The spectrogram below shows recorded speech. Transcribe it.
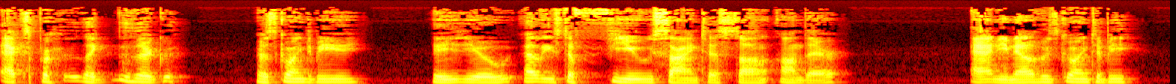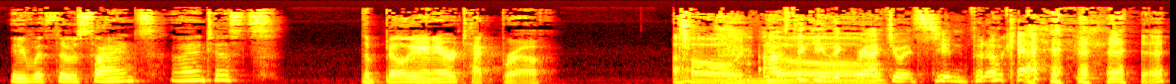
expert like they're, there's going to be, you know, at least a few scientists on on there, and you know who's going to be with those science scientists? The billionaire tech bro. Oh no! I was thinking the graduate student, but okay.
